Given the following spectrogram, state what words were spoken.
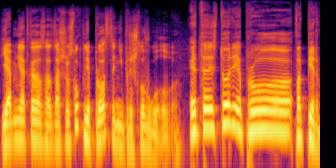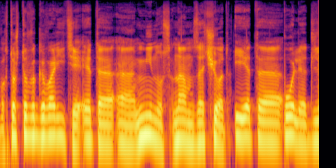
Я бы не отказался от ваших услуг, мне просто не пришло в голову. Это история про, во-первых, то, что вы говорите, это э, минус нам зачет, и это поле для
